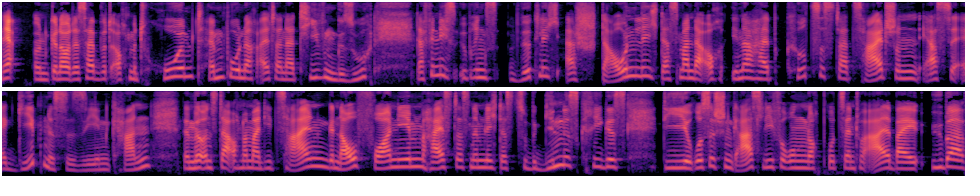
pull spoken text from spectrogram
Ja, und genau deshalb wird auch mit hohem Tempo nach Alternativen gesucht. Da finde ich es übrigens wirklich erstaunlich, dass man da auch innerhalb kürzester Zeit schon erste Ergebnisse sehen kann. Wenn wir uns da auch nochmal die Zahlen genau vornehmen, heißt das nämlich, dass zu Beginn des Krieges die russischen Gaslieferungen noch prozentual bei über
